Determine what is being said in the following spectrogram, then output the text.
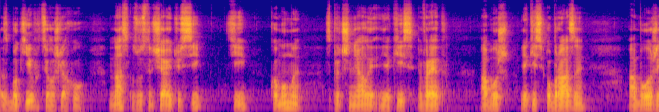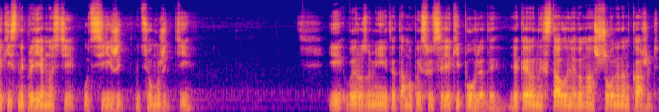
з боків цього шляху нас зустрічають усі ті, кому ми спричиняли якийсь вред, або ж якісь образи, або ж якісь неприємності у, цій, у цьому житті. І ви розумієте, там описуються які погляди, яке у них ставлення до нас, що вони нам кажуть,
